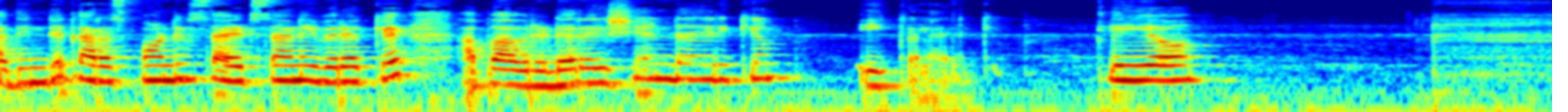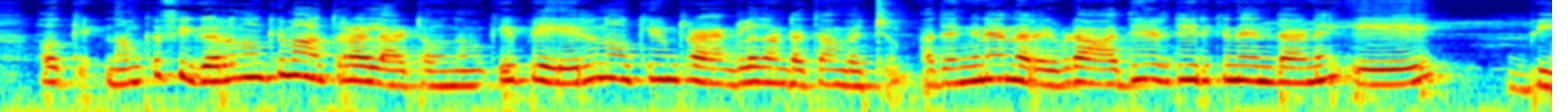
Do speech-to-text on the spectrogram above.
അതിന്റെ കറസ്പോണ്ടിങ് സൈഡ്സ് ആണ് ഇവരൊക്കെ. അപ്പോൾ അവരുടെ റേഷ്യോ എന്തായിരിക്കും? ഈക്വൽ ആയിരിക്കും. ക്ലിയർ ഓക്കെ നമുക്ക് ഫിഗർ നോക്കി മാത്രമല്ല കേട്ടോ. നമുക്ക് ഈ പേര് നോക്കിയും ട്രയാങ്കിൾ കണ്ടെത്താൻ പറ്റും. അതെങ്ങനെയാണെന്നറിയാം? ഇവിടെ ആദ്യം എഴുതിയിരിക്കുന്നത് എന്താണ്? എ ബി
